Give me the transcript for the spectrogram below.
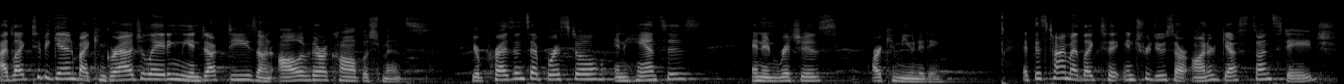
I'd like to begin by congratulating the inductees on all of their accomplishments. Your presence at Bristol enhances and enriches our community. At this time, I'd like to introduce our honored guests on stage.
